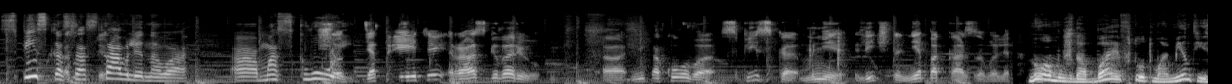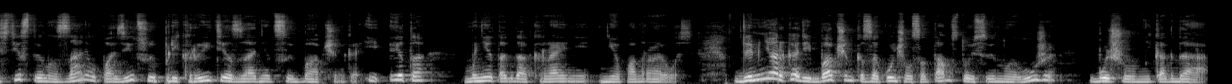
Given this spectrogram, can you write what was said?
списка составленного э, Москвой. Я третий раз говорю. А, никакого списка мне лично не показывали. Ну а Муждабаев в тот момент, естественно, занял позицию прикрытия задницы Бабченко. И это мне тогда крайне не понравилось. Для меня Аркадий Бабченко закончился там, с той свиной лужи. Больше он никогда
